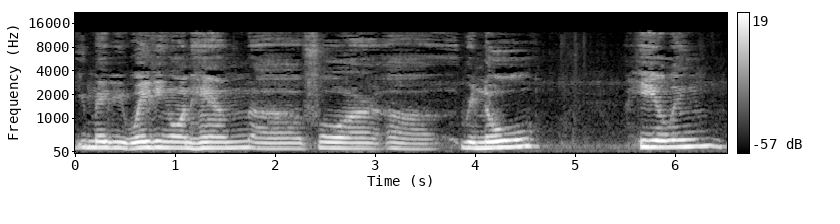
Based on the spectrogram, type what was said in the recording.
You may be waiting on Him uh, for uh, renewal, healing.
